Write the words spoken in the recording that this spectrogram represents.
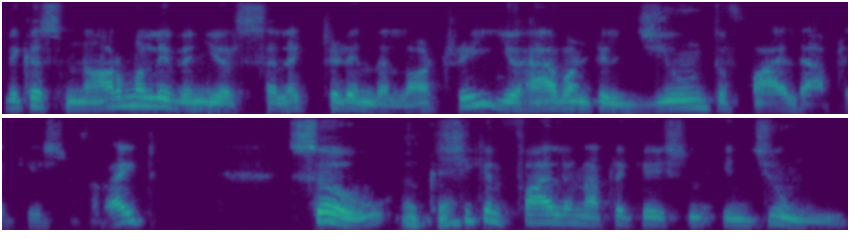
Because normally when you're selected in the lottery, you have until June to file the applications, right? So okay. she can file an application in June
